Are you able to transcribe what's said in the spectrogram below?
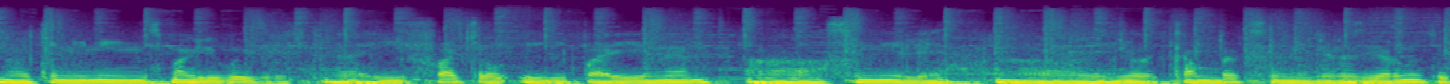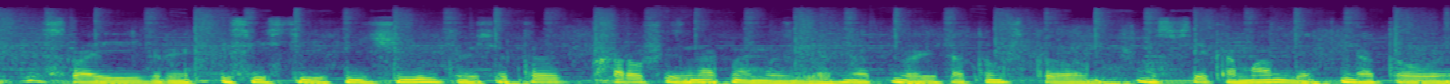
но тем не менее не смогли выиграть. Да, и Факел, и Пари НН а, сумели а, сделать камбэк, сумели развернуть свои игры и свести их ничьим. То есть это хороший знак, на мой взгляд. Да, говорит о том, что у нас все команды готовы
